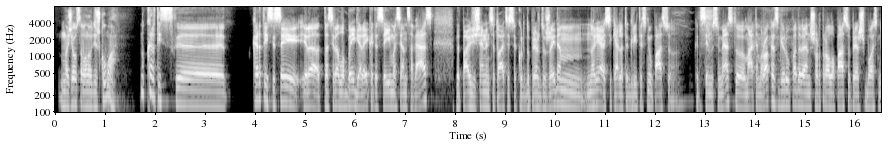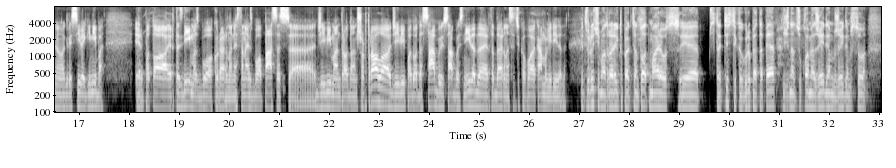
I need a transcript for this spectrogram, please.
mažiau savanaudiškumo? Nu, kartais e, kartais jisai yra, tas yra labai gerai, kad jisai įmasi ant savęs, bet pavyzdžiui, šiandien situacijose, kur du prieš du žaidėm, norėjosi keletą greitesnių pasų, kad jisai nusimestų, matėm Rokas gerų padavė ant short rollo pasų prieš bosnių agresyvę gynybą. Ir po to ir tas dėjimas buvo kur arno, nes tenais buvo pasas uh, JV, man atrodo, ant short rollo, JV paduoda sabui, sabas neįdeda ir tada arnas atsikovoja kamuolį ir įdeda. Atviručiai, man atrodo, reiktų paakcentuoti Mariaus e, statistiką grupę etape, žinant, su kuo mes žaidėm, žaidėm su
